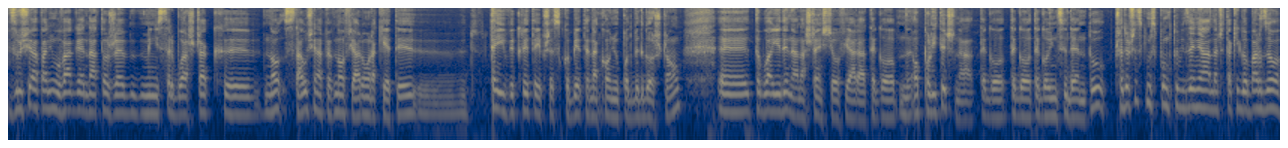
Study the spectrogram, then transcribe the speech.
Zwróciła Pani uwagę na to, że minister Błaszczak y, no, stał się na pewno ofiarą rakiety y, tej wykrytej przez kobietę na koniu pod Bydgoszczą. Y, to była jedyna na szczęście ofiara tego, o, polityczna tego, tego, tego incydentu. Przede wszystkim z punktu widzenia znaczy, takiego bardzo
